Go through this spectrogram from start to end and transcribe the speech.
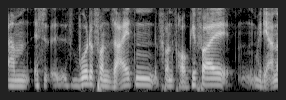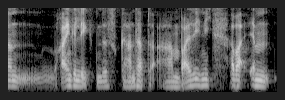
ähm, es wurde von Seiten von Frau Giffey, wie die anderen reingelegten das gehandhabt haben, weiß ich nicht, aber ähm, äh,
